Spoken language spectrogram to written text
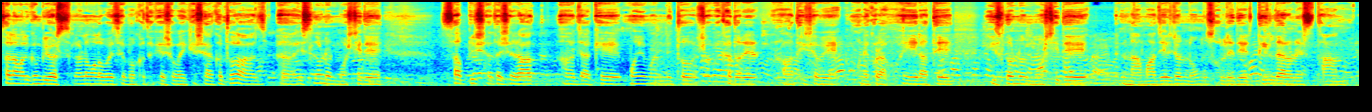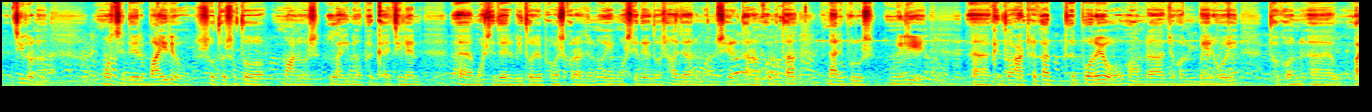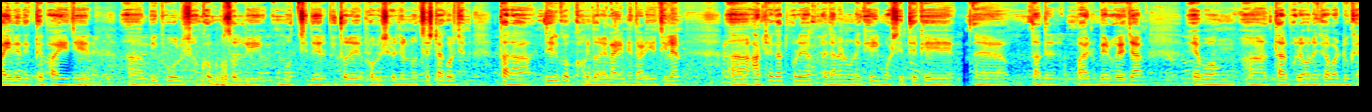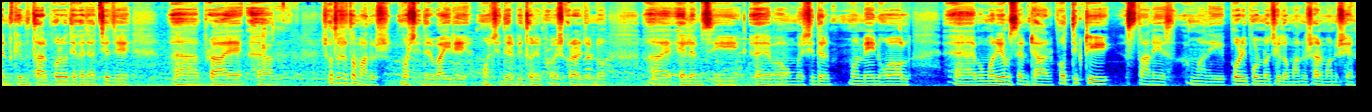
সালাম আলাইকুম বিয়ার্স লন্ডন মালা বয়েসের পক্ষ থেকে সবাইকে স্বাগত। আজ ইস্ট লন্ডন মসজিদে ছাব্বিশ সাতাশে রাত যাকে মহিমান্বিত শবিখাদরের রাত হিসাবে মনে করা হয়। এই রাতে ইস্ট লন্ডন মসজিদে নামাজের জন্য মুসল্লিদের তিল ধারণের স্থান ছিল না। মসজিদের বাইরেও শত শত মানুষ লাইনে অপেক্ষায় ছিলেন মসজিদের ভিতরে প্রবেশ করার জন্য। এই মসজিদে দশ হাজার মানুষের ধারণ ক্ষমতা, নারী পুরুষ মিলিয়ে কিন্তু আট রাকাত পরেও আমরা যখন বের হই, তখন বাইরে দেখতে পাই যে বিপুল সংখ্যক মুসল্লি মসজিদের ভিতরে প্রবেশের জন্য চেষ্টা করছেন। তারা দীর্ঘক্ষণ ধরে লাইনে দাঁড়িয়েছিলেন আহ, আট রেখাত পরে আপনারা জানেন অনেকেই মসজিদ থেকে তাদের বাইরে বের হয়ে যান এবং তারপরে অনেকে আবার ঢুকেন। কিন্তু তারপরেও দেখা যাচ্ছে যে প্রায় শত শত মানুষ মসজিদের বাইরে মসজিদের ভিতরে প্রবেশ করার জন্য এলএমসি এবং মসজিদের মেইন হল এবং মরিয়ম সেন্টার প্রত্যেকটি স্থানে মানে পরিপূর্ণ ছিল মানুষ আর মানুষের।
